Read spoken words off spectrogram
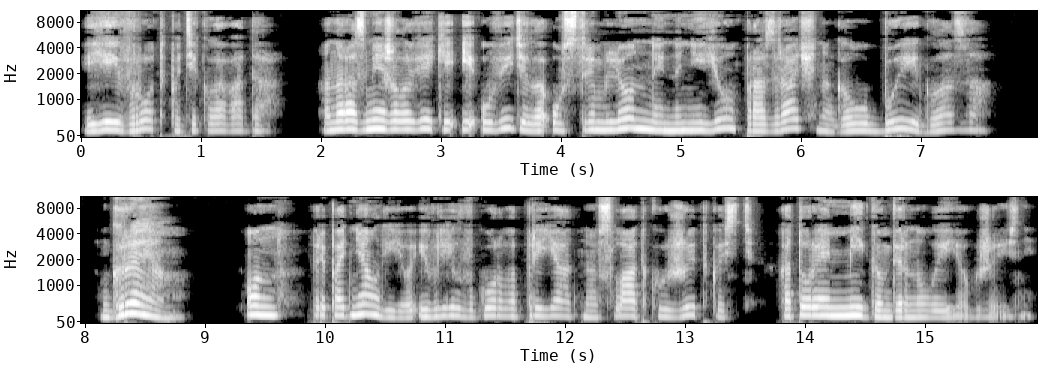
и ей в рот потекла вода. Она размежила веки и увидела устремленные на нее прозрачно-голубые глаза. «Грэм!» Он приподнял ее и влил в горло приятную сладкую жидкость, которая мигом вернула ее к жизни.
